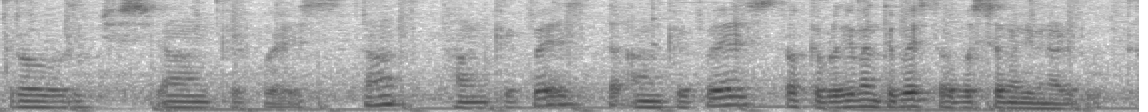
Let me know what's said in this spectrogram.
Trovo successivo anche questa anche questa anche questa. Ok praticamente questa la possiamo eliminare tutta.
